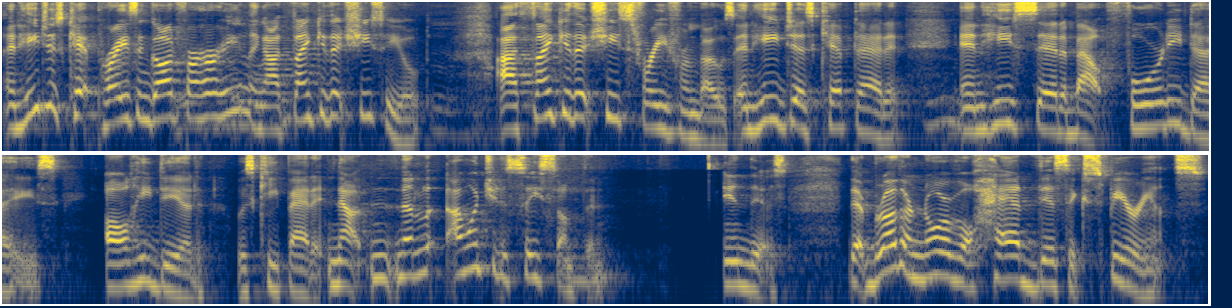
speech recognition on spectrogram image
And he just kept praising God for her healing. I thank you that she's healed. I thank you that she's free from those. And he just kept at it. And he said about 40 days, all he did was keep at it. Now, now I want you to see something in this that Brother Norval had this experience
